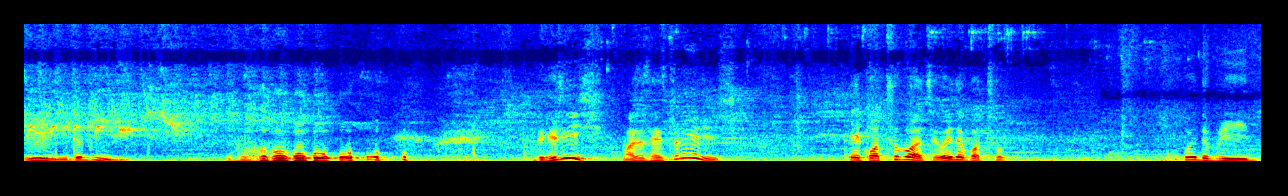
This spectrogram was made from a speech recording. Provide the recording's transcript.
জি, এটা কি? দেখেছিস? মাছের সাইজটা দেখেছিস? এই কচ্ছপও আছে, ওই তো কচ্ছপ। ওই তো ব্রিজ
